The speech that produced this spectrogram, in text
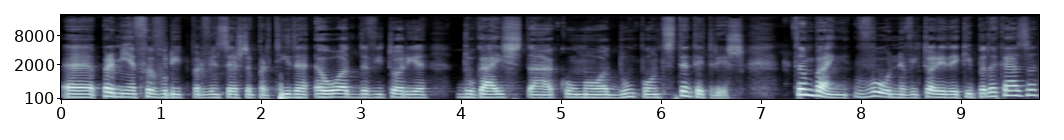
Uh, para mim é favorito para vencer esta partida. A odd da vitória do Gais está com uma odd de 1.73. Também vou na vitória da equipa da casa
